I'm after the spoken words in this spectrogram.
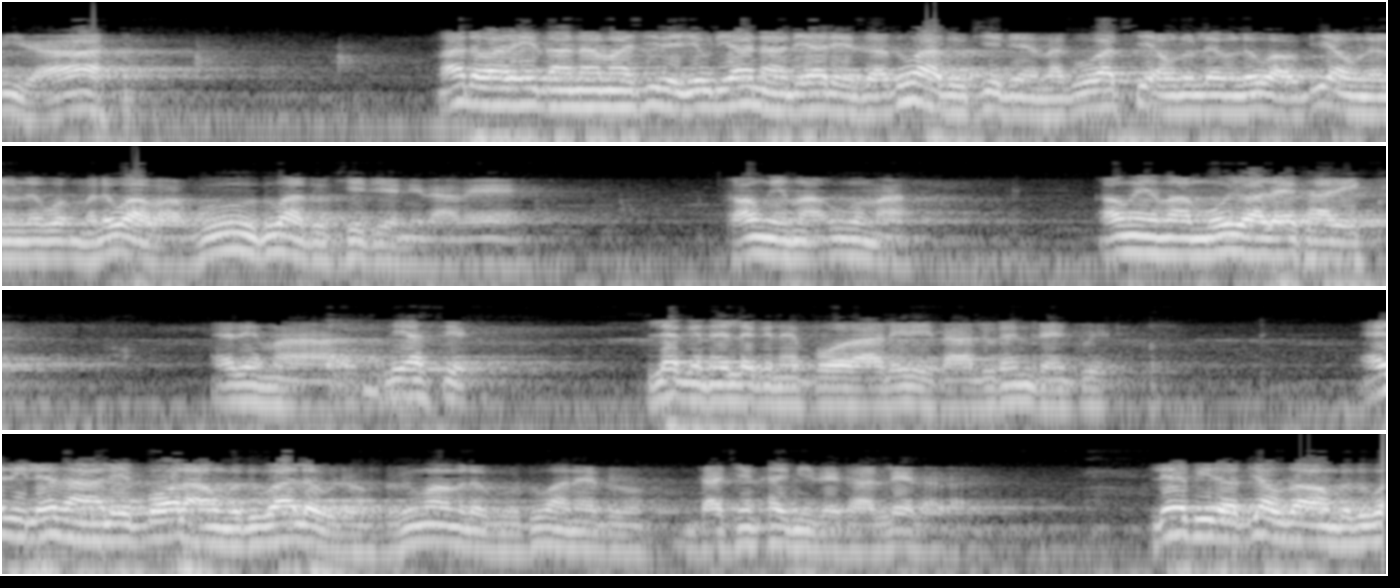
သိတာ သတ္တဝါရိသာနာမှာရှိတဲ့ယုတ်တရားနာတရားတွေဆိုတာသူ့ဟာသူဖြစ်ပြနေတာကိုကဖြစ်အောင်လို့လည်းမလုပ်ရဘူးပြအောင်လည်းမလုပ်ရပါဘူးသူ့ဟာသူဖြစ်ပြနေတာပဲကောင်းငင်မှာဥပမာကောင်းငင်မှာမိုးရွာတဲ့အခါတွေအဲဒီမှာလျှက်စစ်လက်ကနေလက်ကနေပေါ်တာလေးတွေဒါလူတိုင်းတိုင်းတွေ့အဲဒီလက်သာလေးပေါ်လာအောင်ဘယ်သူကလုပ်တော့ဘယ်သူမှမလုပ်ဘူးသူကနဲ့သူဒါချင်းခိုက်မိတဲ့အခါလက်လာတာလက်ပြီးတော့ပျောက်သွားအောင်ဘယ်သူက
